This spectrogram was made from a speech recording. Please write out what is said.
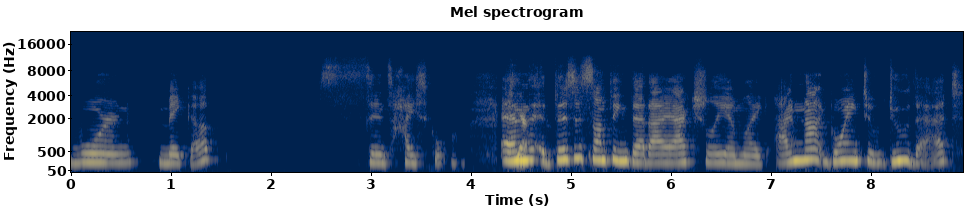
worn makeup since high school. And this is something that I actually am like, I'm not going to do that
